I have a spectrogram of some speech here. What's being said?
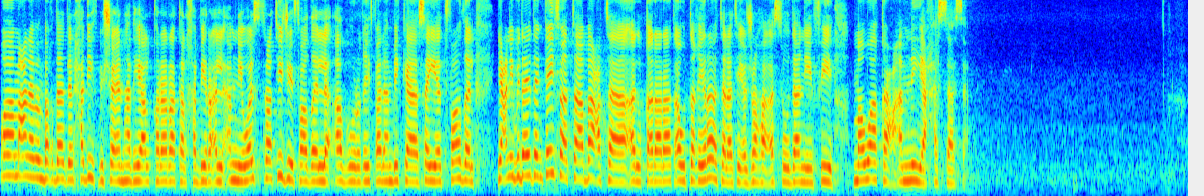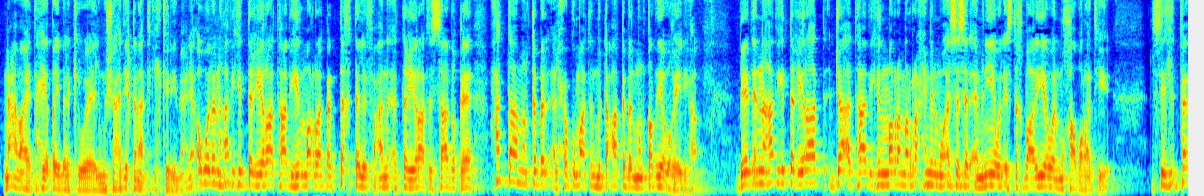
ومعنا من بغداد للحديث بشأن هذه القرارات الخبير الأمني والاستراتيجي فاضل أبو رغيف. أهلا بك سيد فاضل. يعني بداية كيف تابعت القرارات أو التغييرات التي أجراها السوداني في مواقع أمنية حساسة؟ نعم آية تحية طيبة لك ولمشاهدي قناتك الكريم يعني أولا هذه التغييرات هذه المرة قد تختلف عن التغييرات السابقة حتى من قبل الحكومات المتعاقبة المنقضية وغيرها. بيد أن هذه التغييرات جاءت هذه المرة من رحم المؤسسة الأمنية والاستخبارية والمخابراتية.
